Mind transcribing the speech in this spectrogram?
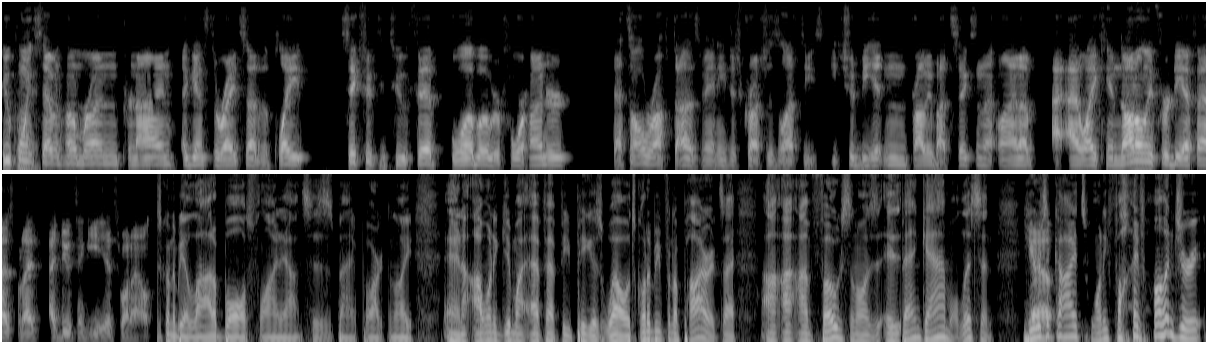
2.7 right. home run per nine against the right side of the plate, 652 FIP, low over 400 that's all Ruf does, man. He just crushes lefties. He should be hitting probably about six in that lineup. I, I like him not only for DFS, but I, I do think he hits one out. It's going to be a lot of balls flying out in Citizens Bank Park tonight, and I want to give my FFVP as well. It's going to be from the Pirates. I, I am focusing on is, Ben Gamel. Listen, here's yeah. a guy 2500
